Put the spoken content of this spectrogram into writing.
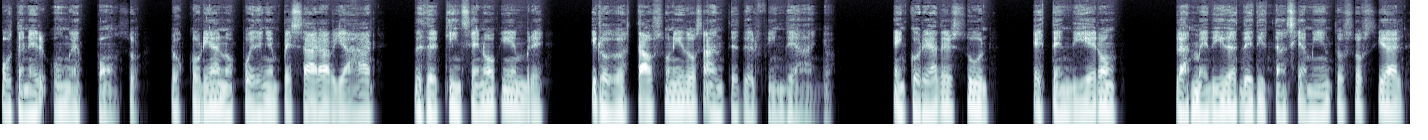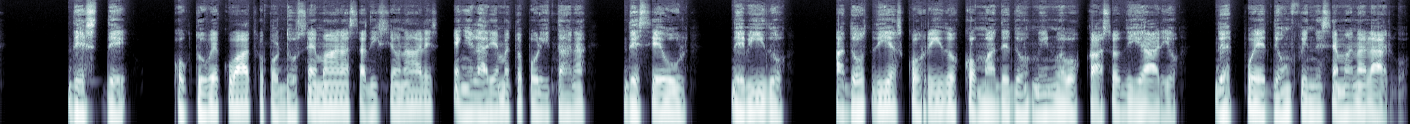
o tener un sponsor. Los coreanos pueden empezar a viajar desde el 15 de noviembre y los dos Estados Unidos antes del fin de año. En Corea del Sur extendieron las medidas de distanciamiento social desde octubre 4 por dos semanas adicionales en el área metropolitana de Seúl debido a dos días corridos con más de 2.000 nuevos casos diarios después de un fin de semana largo.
